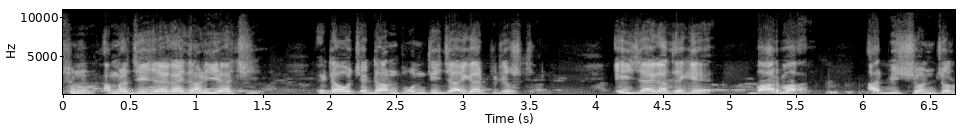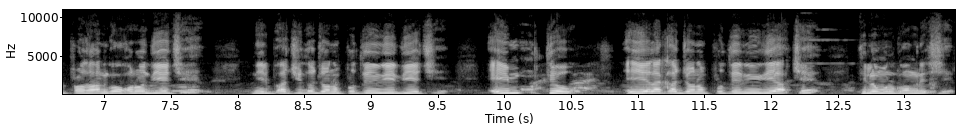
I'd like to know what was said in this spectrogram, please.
শুনুন আমরা যে জায়গায় দাঁড়িয়ে আছি এটা হচ্ছে ডানপন্থী জায়গার পীঠস্থান। এই জায়গা থেকে বারবার আর বিশ্ব অঞ্চল প্রধান কখনো দিয়েছে নির্বাচিত জনপ্রতিনিধি দিয়েছে। এই মুহূর্তেও এই এলাকার জনপ্রতিনিধি আছে তৃণমূল কংগ্রেসের।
